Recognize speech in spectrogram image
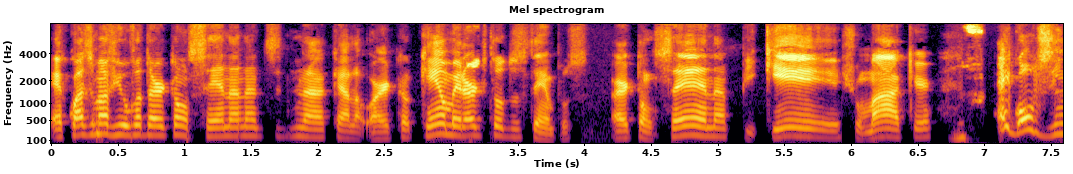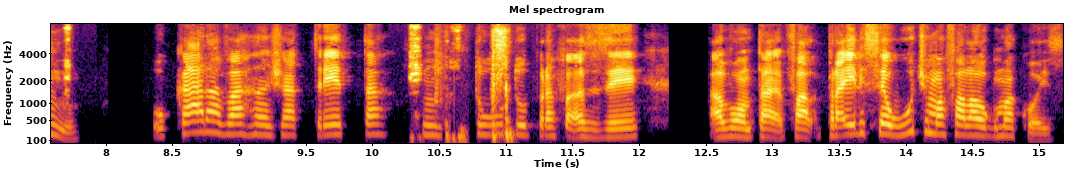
é quase uma viúva do Ayrton Senna na, naquela. Ayrton, quem é o melhor de todos os tempos? Ayrton Senna, Piquet, Schumacher. É igualzinho. O cara vai arranjar treta com tudo para fazer a vontade. para ele ser o último a falar alguma coisa.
